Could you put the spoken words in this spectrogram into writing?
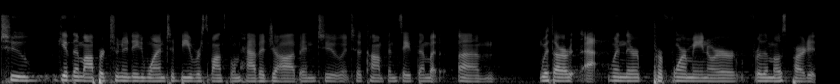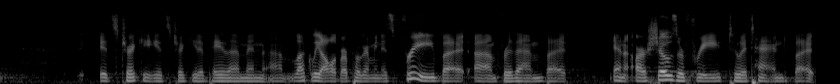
to give them opportunity one to be responsible and have a job, and to to compensate them. But um, with our when they're performing, or for the most part, it it's tricky. It's tricky to pay them, and um, luckily all of our programming is free, but um, for them, but and our shows are free to attend, but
